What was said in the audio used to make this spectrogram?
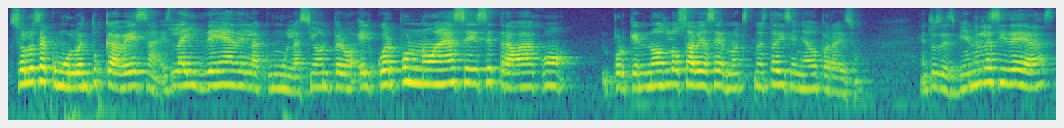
solo se acumuló en tu cabeza, es la idea de la acumulación, pero el cuerpo no hace ese trabajo porque no lo sabe hacer, no, no está diseñado para eso. Entonces vienen las ideas,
